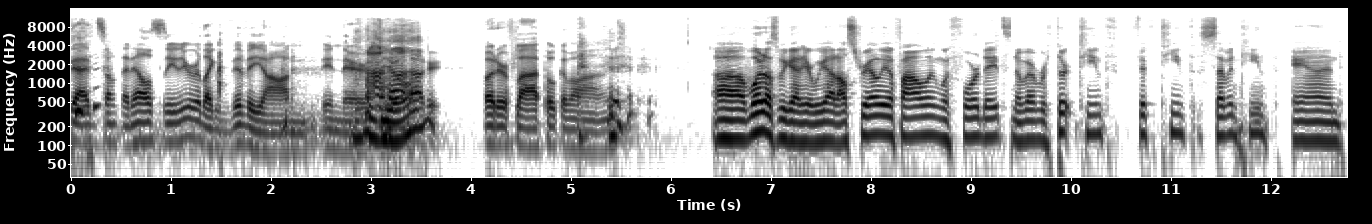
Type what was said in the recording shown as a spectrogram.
had something else. You were like Vivian in there. Butterfly Pokemon. Uh, what else we got here? We got Australia following with four dates: November thirteenth, fifteenth, seventeenth, and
